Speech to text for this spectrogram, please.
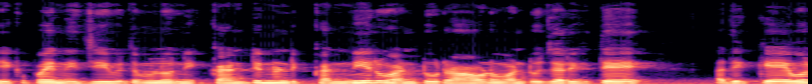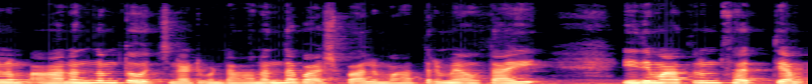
ఇకపై నీ జీవితంలో నీ కంటి నుండి కన్నీరు అంటూ రావడం అంటూ జరిగితే అది కేవలం ఆనందంతో వచ్చినటువంటి ఆనంద బాష్పాలు మాత్రమే అవుతాయి. ఇది మాత్రం సత్యం.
